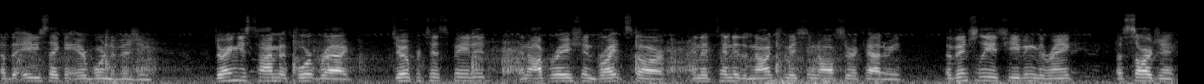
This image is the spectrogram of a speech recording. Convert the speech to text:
of the 82nd Airborne Division. During his time at Fort Bragg, Joe participated in Operation Bright Star and attended the Non-Commissioned Officer Academy, eventually achieving the rank of Sergeant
